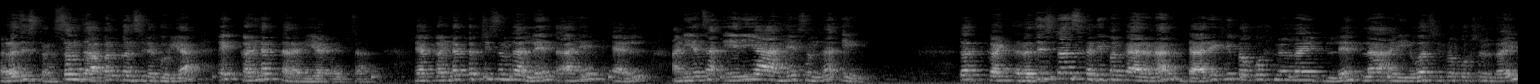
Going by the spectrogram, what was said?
रेझिस्टन्स समजा आपण कन्सिडर करूया एक कंडक्टर आहे या टाइपचा या कंडक्टरची समजा लेंथ आहे एल आणि याचा एरिया आहे समजा ए तर रेजिस्टन्स कधी पण काय राहणार? डायरेक्टली प्रपोर्शनल राहील लेंथला आणि इन्व्हर्सली प्रपोर्शनल राहील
